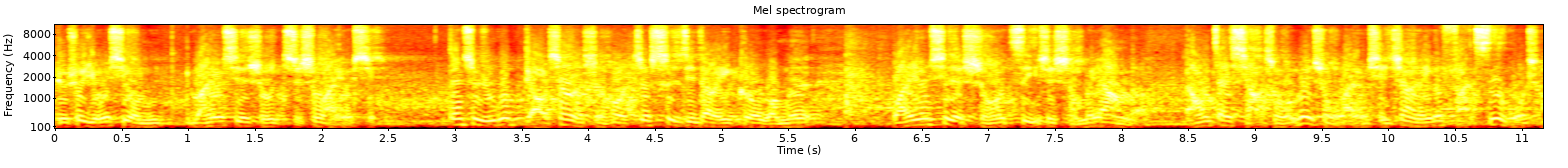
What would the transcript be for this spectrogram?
比如说游戏，我们玩游戏的时候只是玩游戏，但是如果表象的时候，这涉及到一个我们玩游戏的时候自己是什么样的，然后在想什么，为什么玩游戏这样的一个反思的过程。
